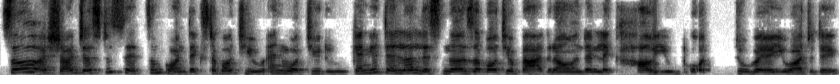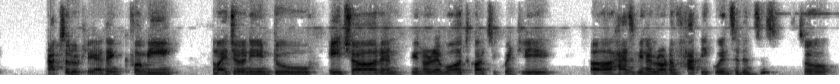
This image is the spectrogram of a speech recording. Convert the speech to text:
So, Asraar, just to set some context about you and what you do, can you tell our listeners about your background and like how you got to where you are today? Absolutely. I think for me, my journey into HR and you know rewards consequently uh, has been a lot of happy coincidences. So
